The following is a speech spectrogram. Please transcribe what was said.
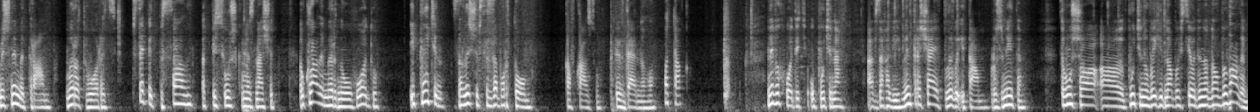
Між ними Трамп, миротворець. Все підписали підписюшками, значить, уклали мирну угоду. І Путін залишився за бортом Кавказу Південного. Отак. Не виходить у Путіна а взагалі. Він втрачає впливи і там, розумієте? Тому що е, Путіну вигідно, аби всі один одного вбивали,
